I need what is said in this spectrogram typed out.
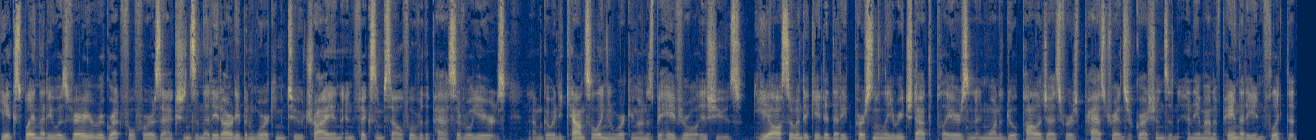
he explained that he was very regretful for his actions and that he'd already been working to try and, and fix himself over the past several years, um, going to counseling and working on his behavioral issues. He also indicated that he'd personally reached out to players and, and wanted to apologize for his past transgressions and, and, the amount of pain that he inflicted.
